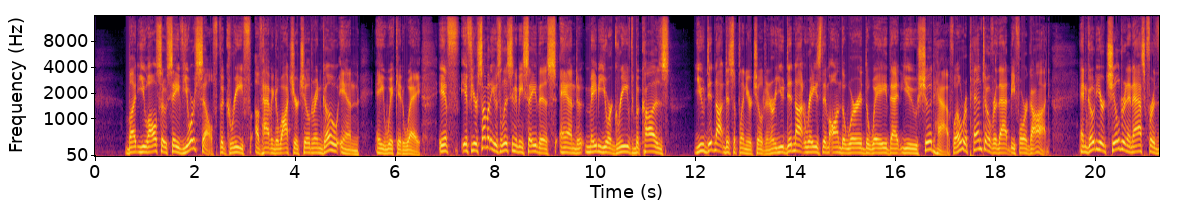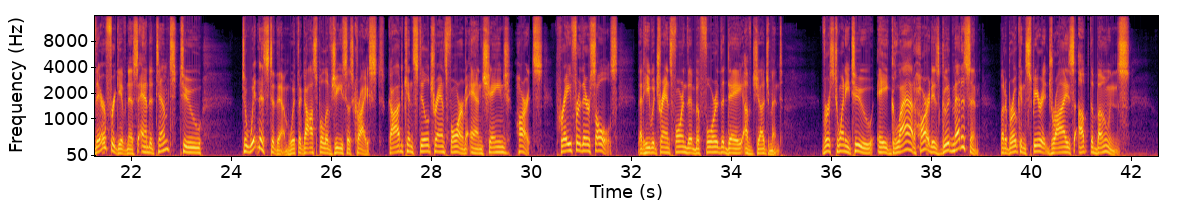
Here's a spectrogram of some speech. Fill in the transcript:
but you also save yourself the grief of having to watch your children go in a wicked way. If if you're somebody who's listening to me say this and maybe you're grieved because you did not discipline your children or you did not raise them on the word the way that you should have. Well, repent over that before God and go to your children and ask for their forgiveness and attempt to to witness to them with the gospel of Jesus Christ. God can still transform and change hearts. Pray for their souls that he would transform them before the day of judgment. Verse 22 A glad heart is good medicine but a broken spirit dries up the bones.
